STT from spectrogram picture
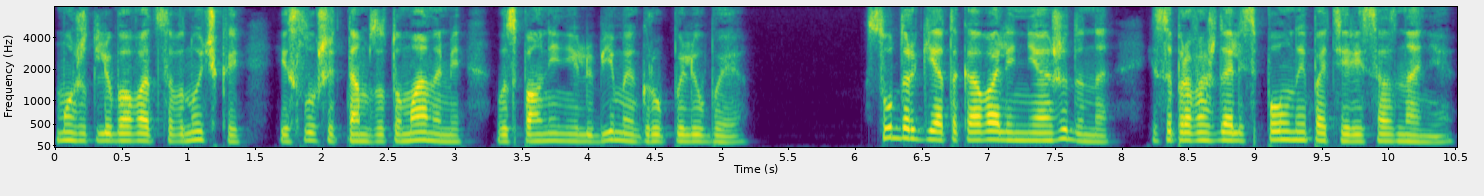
может любоваться внучкой и слушать там за туманами в исполнении любимой группы Любе. Судороги атаковали неожиданно и сопровождались полной потерей сознания.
